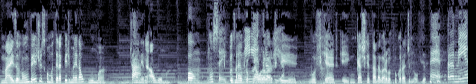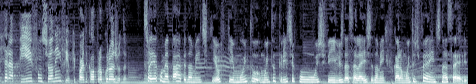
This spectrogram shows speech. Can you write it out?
Mas eu não vejo isso como terapia de maneira alguma. De Tá. maneira alguma. Bom, não sei. Depois eu pra vou mim procurar, é agora terapia. fiquei, vou ficar, fiquei encasquetada agora, vou procurar de novo depois. É, pra mim é terapia e funciona, enfim. O que importa é que ela procurou ajuda. Só ia comentar rapidamente que eu fiquei muito, muito triste com os filhos da Celeste também, que ficaram muito diferentes na série.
